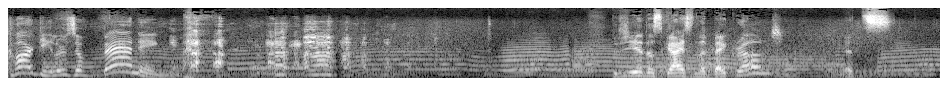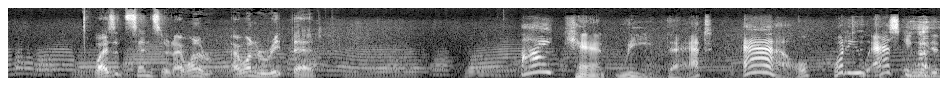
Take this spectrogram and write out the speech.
car dealers of Banning. Did you hear those guys in the background? It's. Why is it censored? I want to. I want to read that. I can't read that. Al, what are you asking me to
